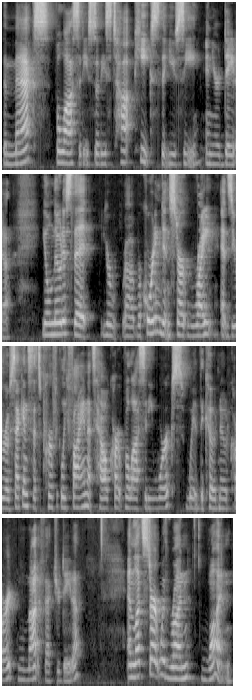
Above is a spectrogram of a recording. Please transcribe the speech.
the max velocity, so these top peaks that you see in your data. You'll notice that your uh, recording didn't start right at zero seconds. That's perfectly fine. That's how cart velocity works with the code node cart. It will not affect your data. And let's start with run one.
